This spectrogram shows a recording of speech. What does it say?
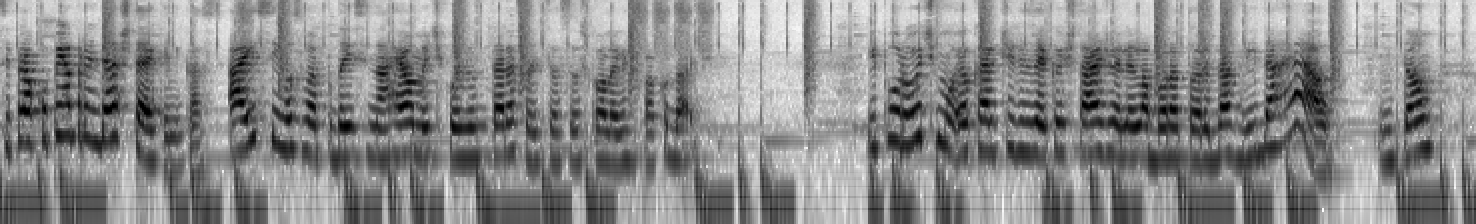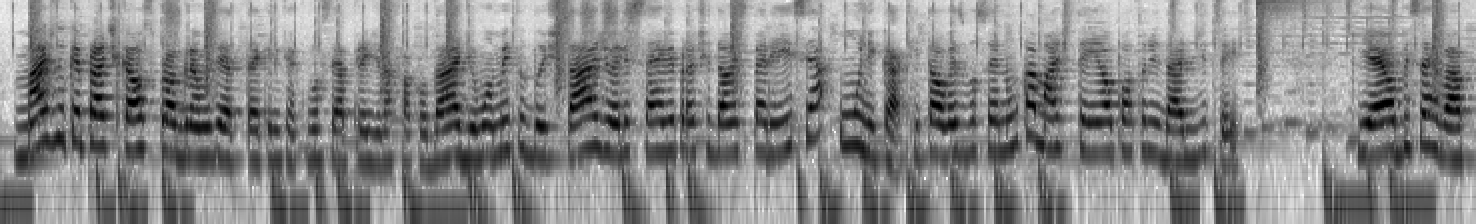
Se preocupe em aprender as técnicas. Aí sim você vai poder ensinar realmente coisas interessantes aos seus colegas de faculdade. E por último, eu quero te dizer que o estágio é laboratório da vida real. Então, mais do que praticar os programas e a técnica que você aprende na faculdade, o momento do estágio ele serve para te dar uma experiência única, que talvez você nunca mais tenha a oportunidade de ter, que é observar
